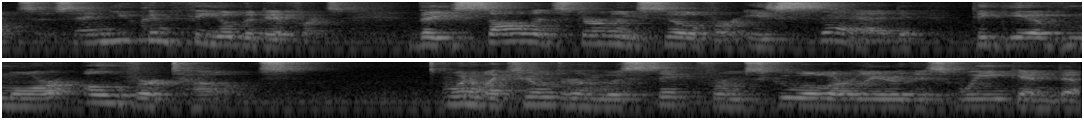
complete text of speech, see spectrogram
ounces, and you can feel the difference. The solid sterling silver is said to give more overtones. One of my children was sick from school earlier this week, and uh,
